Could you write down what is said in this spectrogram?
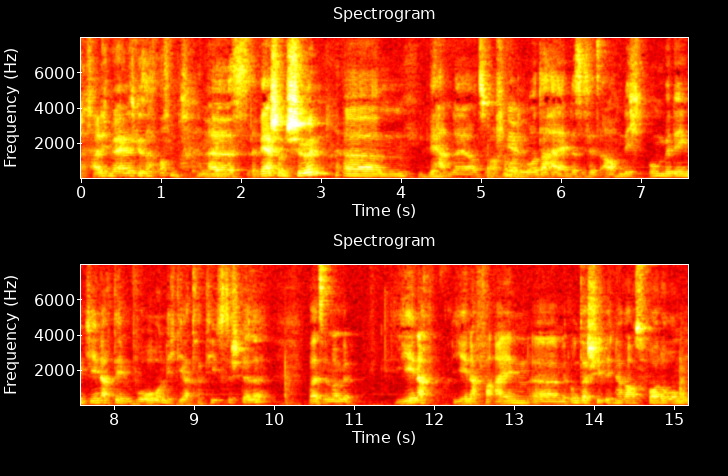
das halte ich mir ehrlich gesagt offen. Okay. Äh, es wäre schon schön. Ähm, wir hatten da ja uns auch schon ja. mal drüber unterhalten. Das ist jetzt auch nicht unbedingt, je nachdem wo, nicht die attraktivste Stelle, weil es immer mit, je nach, je nach Verein, äh, mit unterschiedlichen Herausforderungen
